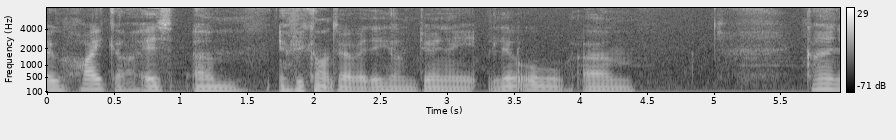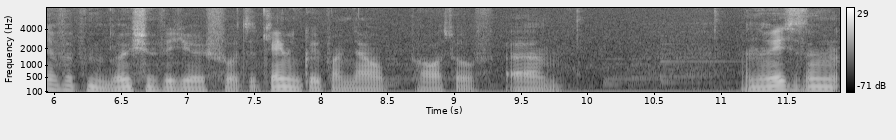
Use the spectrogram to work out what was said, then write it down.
So hi guys, um, if you can't tell already, I'm doing a little, um, kind of a promotion video for the gaming group I'm now part of, um, and the reason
